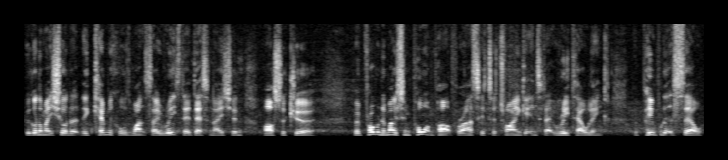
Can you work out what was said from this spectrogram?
we've got to make sure that the chemicals, once they reach their destination, are secure. But probably the most important part for us is to try and get into that retail link, the people that sell.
